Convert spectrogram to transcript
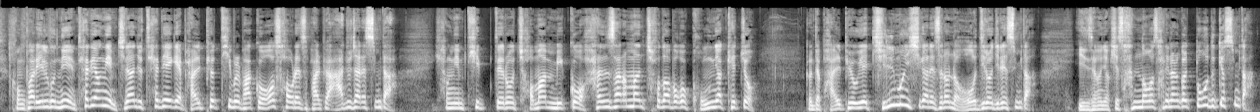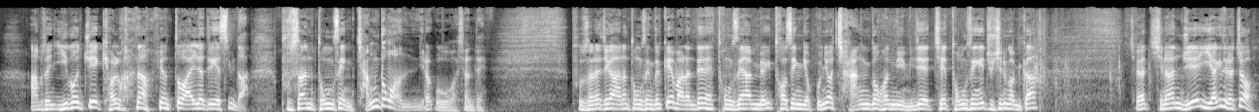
0819님, 테디 형님, 지난주 테디에게 발표 팁을 받고 서울에서 발표 아주 잘했습니다. 형님 팁대로 저만 믿고 한 사람만 쳐다보고 공략했죠. 그런데 발표 후에 질문 시간에서는 어질어질했습니다. 인생은 역시 산 넘어 산이라는 걸 또 느꼈습니다. 아무튼 이번 주에 결과 나오면 또 알려드리겠습니다. 부산 동생 장동원이라고 하셨는데 부산에 제가 아는 동생들 꽤 많은데 동생 한 명이 더 생겼군요. 장동헌님 이제 제 동생에 주시는 겁니까? 제가 지난주에 이야기 드렸죠.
